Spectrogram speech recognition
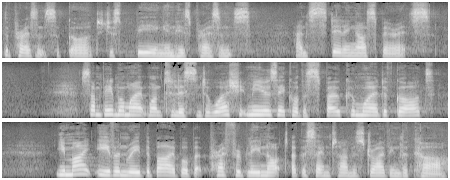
the presence of God, just being in his presence and stilling our spirits. Some people might want to listen to worship music or the spoken word of God. You might even read the Bible, but preferably not at the same time as driving the car.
